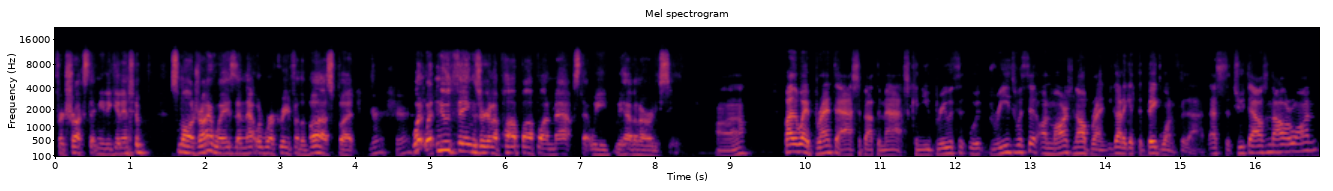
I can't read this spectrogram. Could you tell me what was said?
for trucks that need to get into small driveways, then that would work great for the bus. But sure, sure. What what new things are going to pop up on maps that we we haven't already seen? Uh, by the way, Brent asked about the mask. Can you breathe with it, breathe with it on Mars? No, Brent, you got to get the big one for that. That's the two thousand dollar one,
